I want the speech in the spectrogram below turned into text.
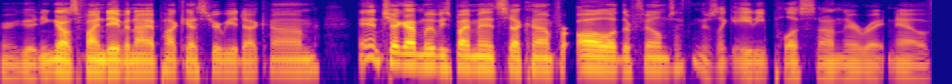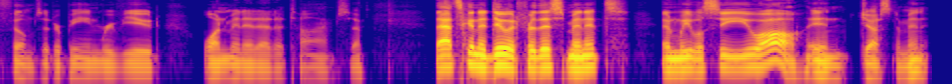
Very good. You can also find Dave and I at podcastderby.com and check out moviesbyminutes.com for all other films. I think there's like 80 plus on there right now of films that are being reviewed one minute at a time. So that's going to do it for this minute, and we will see you all in just a minute.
